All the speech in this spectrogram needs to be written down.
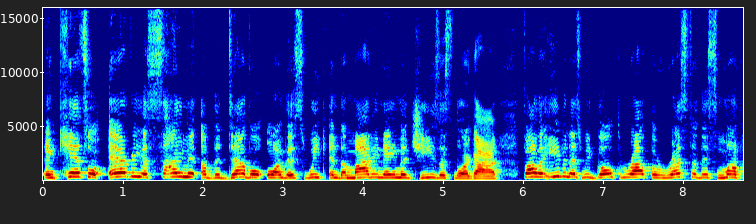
and cancel every assignment of the devil on this week in the mighty name of Jesus, Lord God. Father, even as we go throughout the rest of this month,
